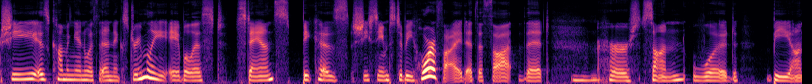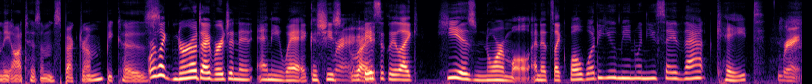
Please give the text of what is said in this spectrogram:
She is coming in with an extremely ableist stance because she seems to be horrified at the thought that mm-hmm. her son would be on the autism spectrum because or like neurodivergent in any way because she's Right. Right. basically like he is normal and it's like well what do you mean when you say that kate right.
